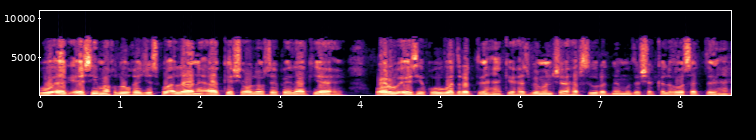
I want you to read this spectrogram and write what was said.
وہ ایک ایسی مخلوق ہے جس کو اللہ نے آگ کے شعلوں سے پیدا کیا ہے۔ اور وہ ایسی قوت رکھتے ہیں کہ حسب منشا ہر صورت میں متشکل ہو سکتے ہیں۔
